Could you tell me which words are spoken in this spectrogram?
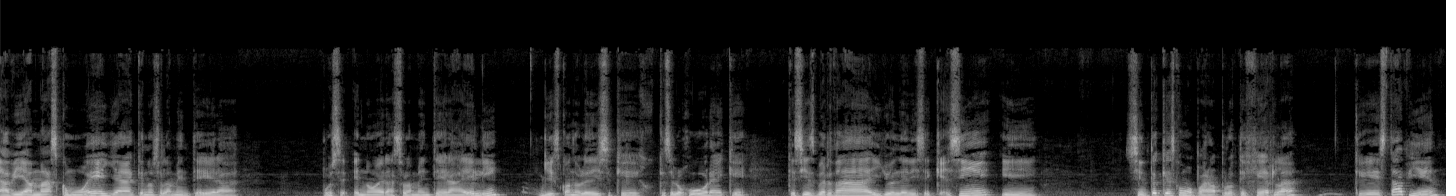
había más como ella, que no solamente era, pues no era solamente era Ellie, y es cuando le dice que, que se lo jure, que que sí es verdad y yo le dice que sí y siento que es como para protegerla, que está bien,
